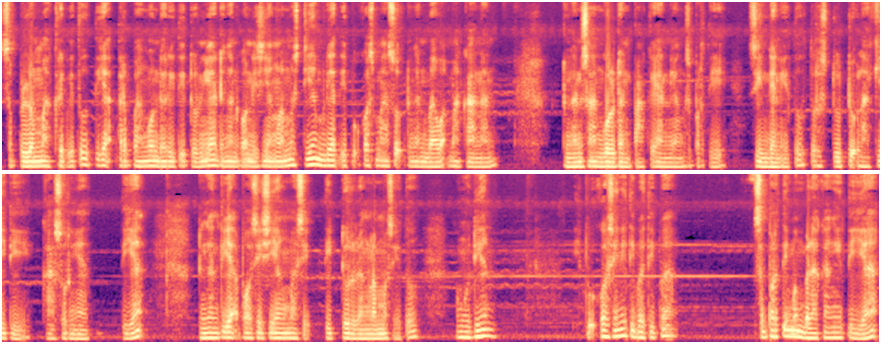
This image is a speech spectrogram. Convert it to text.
sebelum maghrib itu Tia terbangun dari tidurnya dengan kondisi yang lemes. Dia melihat ibu kos masuk dengan bawa makanan dengan sanggul dan pakaian yang seperti sinden itu terus duduk lagi di kasurnya Tia. Dengan Tia posisi yang masih tidur yang lemes itu kemudian Bu Kos ini tiba-tiba seperti membelakangi Tia,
